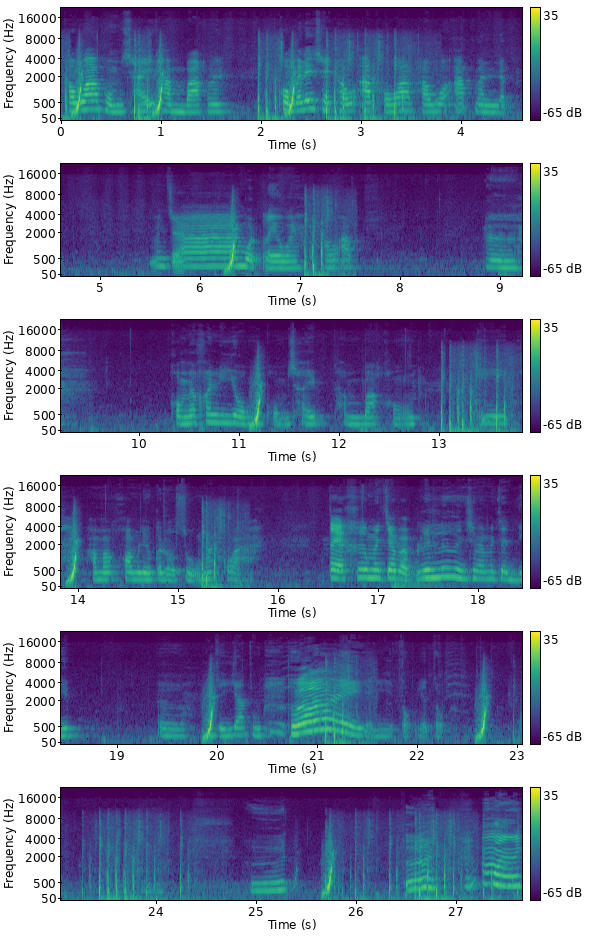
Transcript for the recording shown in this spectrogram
เพราะว่าผมใช้ทำบั๊กนะ ผมไม่ได้ใช้ power up เพราะว่า power up มันแบบ มันจะหมดเร็วไง power up เออผมไม่ค่อยนิยม ผมใช้ทำบั๊กของที่ทำว่าความเร็วกระโดดสูงมากกว่า แต่คือมันจะแบบลื่นๆ ใช่ไหมมันจะดิฟ เออ มันจะยากตรง เฮ้ย อย่าตก อย่าตกฮึดเอ้ยมือ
